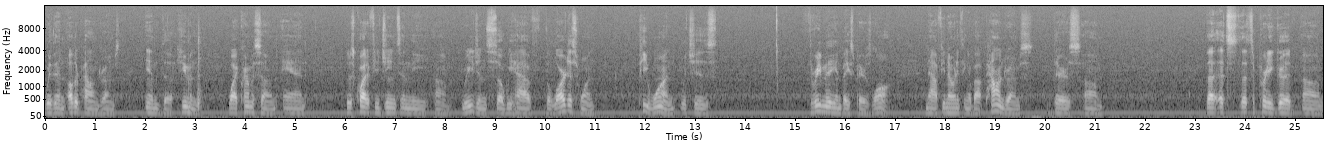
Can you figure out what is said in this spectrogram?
within other palindromes in the human Y chromosome and there's quite a few genes in the um, regions. So we have the largest one P1 which is 3 million base pairs long. Now if you know anything about palindromes there's um, that that's that's a pretty good um,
